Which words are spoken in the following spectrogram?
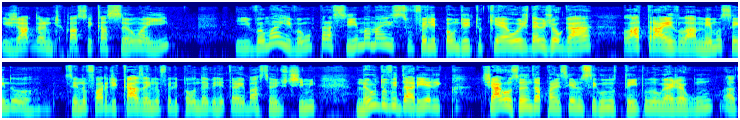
e já garantir classificação aí. E vamos aí, vamos pra cima, mas o Felipão, do jeito que é, hoje deve jogar lá atrás, lá, mesmo sendo, sendo fora de casa ainda, o Felipão deve retrair bastante o time. Não duvidaria de Thiago Santos aparecer no segundo tempo no lugar de algum ah,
